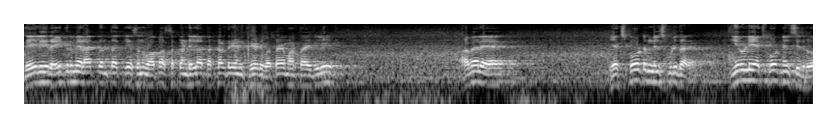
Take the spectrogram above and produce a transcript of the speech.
ದೆಹಲಿ ರೈತರ ಮೇಲೆ ಹಾಕಿದಂಥ ಕೇಸನ್ನು ವಾಪಸ್ ತಕ್ಕೊಂಡಿಲ್ಲ, ತಕ್ಕೊಳ್ರಿ ಅಂತ ಹೇಳಿ ಒತ್ತಾಯ ಮಾಡ್ತಾ ಇದ್ದೀವಿ. ಆಮೇಲೆ ಎಕ್ಸ್ಪೋರ್ಟ್ ನಿಲ್ಲಿಸ್ಬಿಟ್ಟಿದ್ದಾರೆ. ಈರುಳ್ಳಿ ಎಕ್ಸ್ಪೋರ್ಟ್ ನಿಲ್ಲಿಸಿದ್ರು,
